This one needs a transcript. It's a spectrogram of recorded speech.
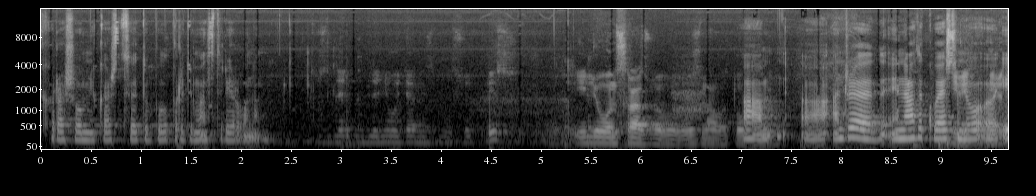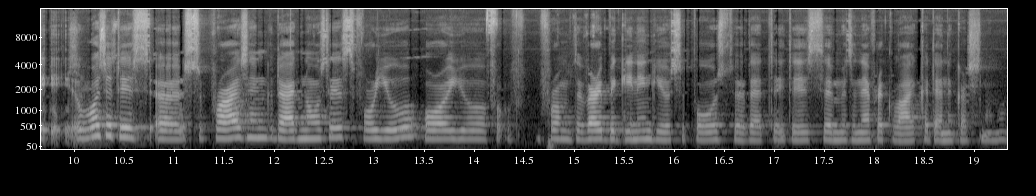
хорошо, мне кажется, это было продемонстрировано. или он сразу узнал эту um, uh, Andrea, another question. Was it a uh, surprising diagnosis for you, or you, from the very beginning, you supposed that it is mesonephric-like adenocarcinoma?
